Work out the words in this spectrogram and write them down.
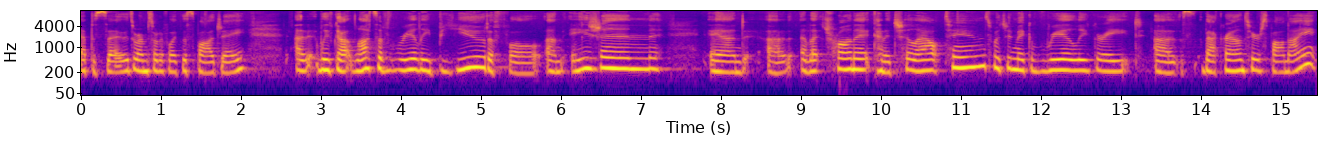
episodes, where I'm sort of like the spa J, uh, we've got lots of really beautiful um, Asian and uh, electronic kind of chill out tunes, which would make a really great uh, background to your spa night.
